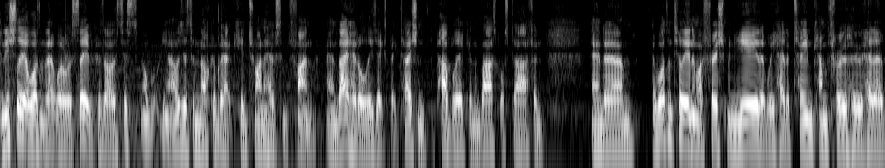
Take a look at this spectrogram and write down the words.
initially, I wasn't that well received because I was just, you know, I was just a knockabout kid trying to have some fun. And they had all these expectations, the public and the basketball staff. And, and um, it wasn't until the end of my freshman year that we had a team come through who had a,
